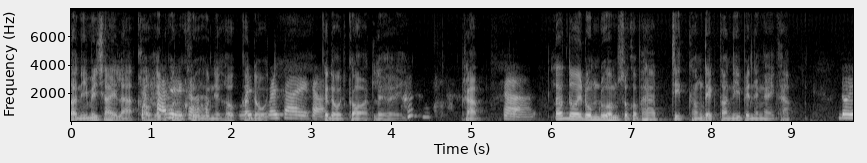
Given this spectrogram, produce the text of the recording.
ตอนนี้ไม่ใช่ละเขาเห็นคุณครูเนี่ยเขากระโดดไม่ใช่ค่ะกระโดดกอดเลยครับค่ะแล้วโดยรวมๆสุขภาพจิตของเด็กตอนนี้เป็นยังไงครับ โดย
